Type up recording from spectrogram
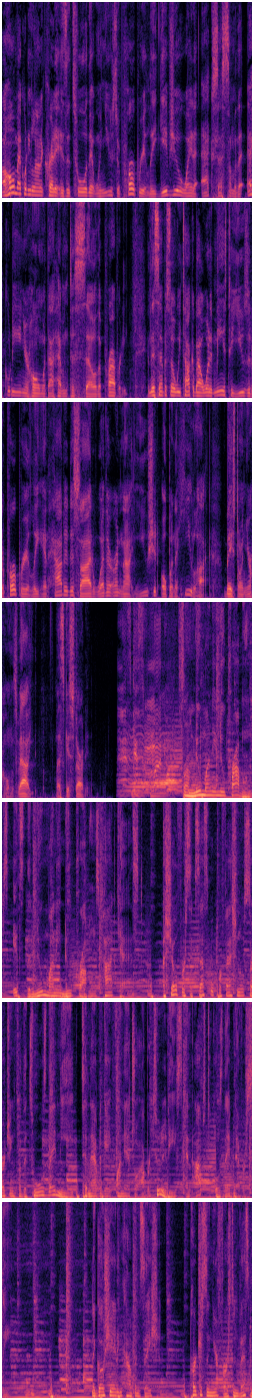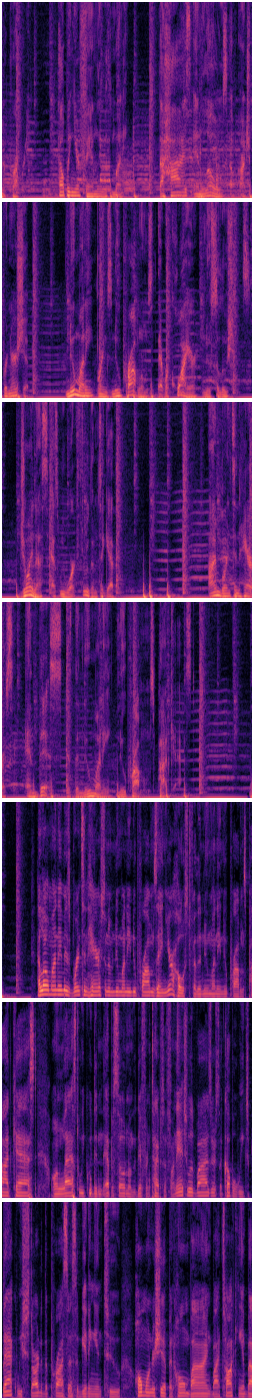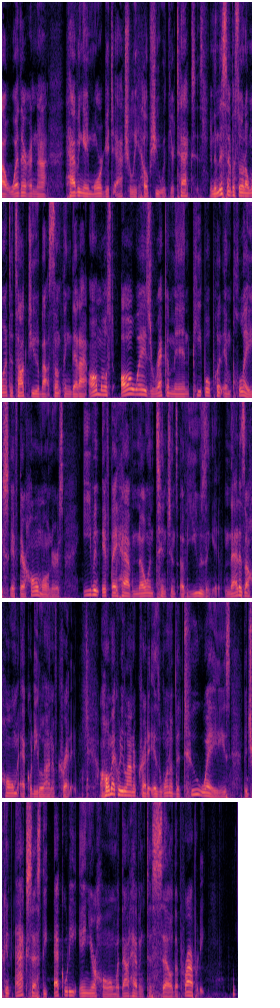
A home equity line of credit is a tool that, when used appropriately, gives you a way to access some of the equity in your home without having to sell the property. In this episode, we talk about what it means to use it appropriately and how to decide whether or not you should open a HELOC based on your home's value. Let's get started. Let's get some money. From New Money, New Problems, it's the New Money, New Problems podcast, a show for successful professionals searching for the tools they need to navigate financial opportunities and obstacles they've never seen. Negotiating compensation, purchasing your first investment property, helping your family with money, the highs and lows of entrepreneurship. New money brings new problems that require new solutions. Join us as we work through them together. I'm Brenton Harrison, and this is the New Money, New Problems podcast. Hello, my name is Brenton Harrison of New Money, New Problems, and your host for the New Money, New Problems podcast. On last week, we did an episode on the different types of financial advisors. A couple weeks back, we started the process of getting into home ownership and home buying by talking about whether or not having a mortgage actually helps you with your taxes. And in this episode, I wanted to talk to you about something that I almost always recommend people put in place if they're homeowners even if they have no intentions of using it. And that is a home equity line of credit. A home equity line of credit is one of the two ways that you can access the equity in your home without having to sell the property.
